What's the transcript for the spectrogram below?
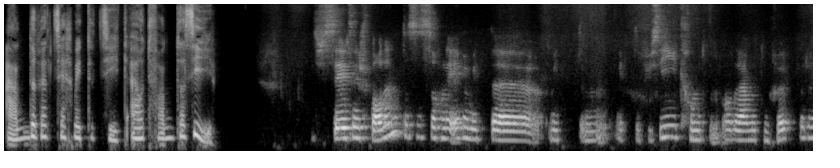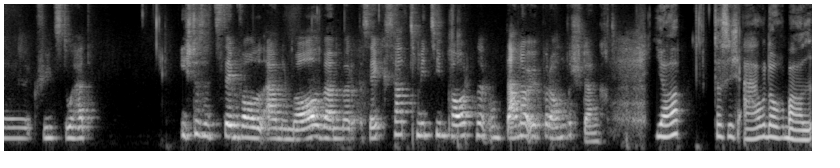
ändert sich mit der Zeit auch die Fantasie. Es ist sehr, sehr spannend, dass es so eben mit, äh, mit, dem, mit der Physik und, oder auch mit dem Körpergefühl äh, zu tun hat. Ist das jetzt in dem Fall auch normal, wenn man Sex hat mit seinem Partner und dann an jemand anders denkt? Ja, das ist auch normal,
